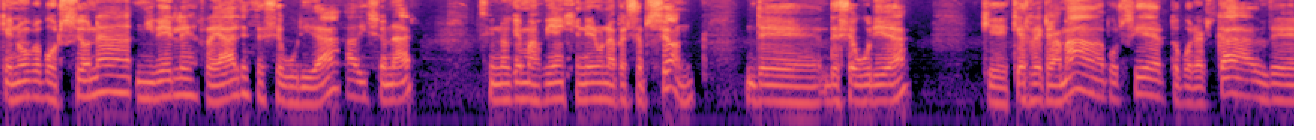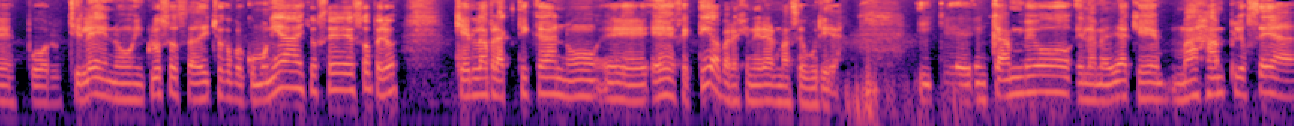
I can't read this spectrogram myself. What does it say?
que no proporciona niveles reales de seguridad adicional, sino que más bien genera una percepción de, seguridad que, es reclamada, por cierto, por alcaldes, por chilenos, incluso se ha dicho que por comunidades, yo sé eso, pero que en la práctica no eh, es efectiva para generar más seguridad. Y que en cambio, en la medida que más amplio sea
